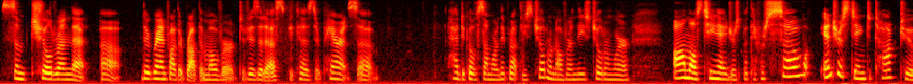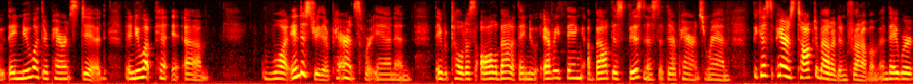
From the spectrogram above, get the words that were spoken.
some children that uh, their grandfather brought them over to visit us because their parents uh, had to go somewhere. They brought these children over, and these children were almost teenagers, but they were so interesting to talk to. They knew what their parents did. They knew what um, what industry their parents were in, and they told us all about it. They knew everything about this business that their parents ran because the parents talked about it in front of them, and they were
